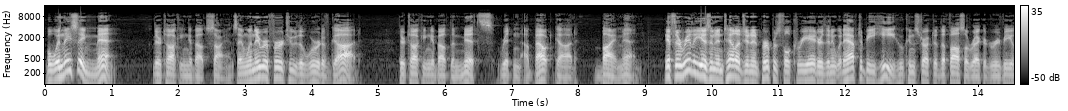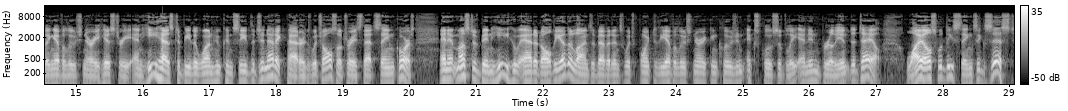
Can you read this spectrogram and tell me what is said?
But when they say men, they're talking about science, and when they refer to the word of God, they're talking about the myths written about God by men. If there really is an intelligent and purposeful creator, then it would have to be he who constructed the fossil record revealing evolutionary history, and he has to be the one who conceived the genetic patterns which also trace that same course. And it must have been he who added all the other lines of evidence which point to the evolutionary conclusion exclusively and in brilliant detail. Why else would these things exist?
